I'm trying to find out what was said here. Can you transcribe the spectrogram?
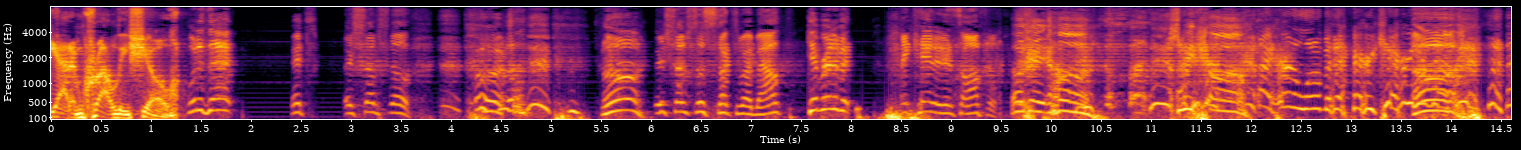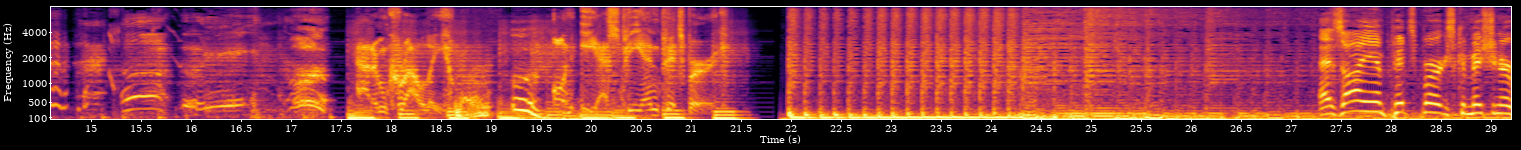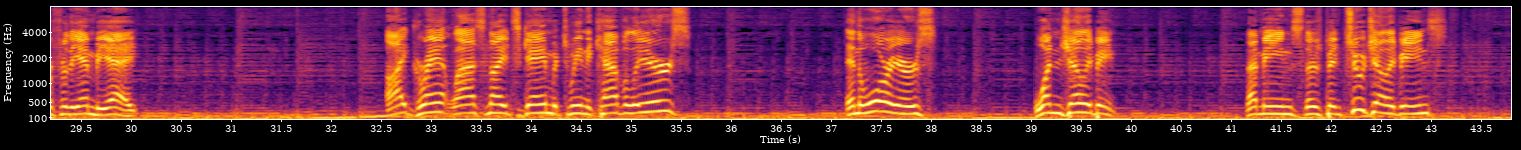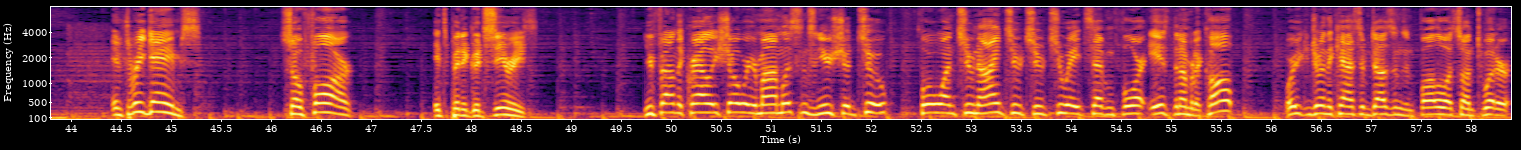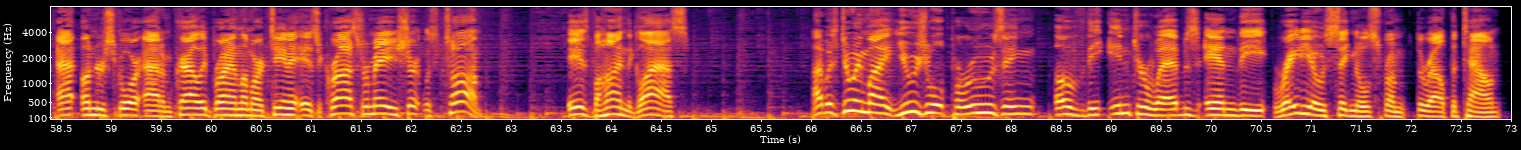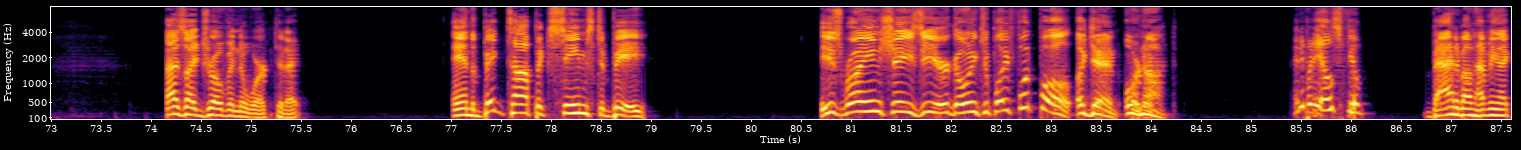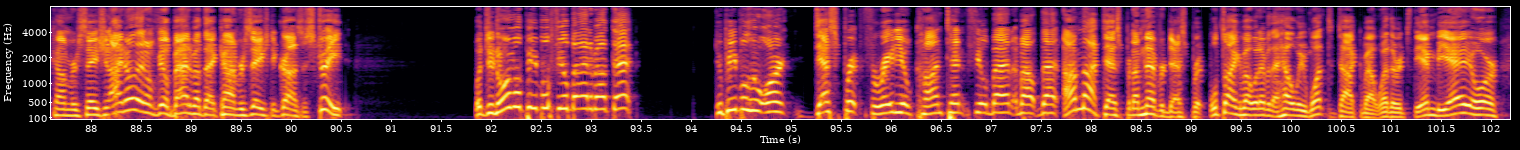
The Adam Crowley Show. What is that? It's there's some still. Oh, there's some still stuck to my mouth. Get rid of it. I can't. and It's awful. Okay. Uh, should we? Uh, I heard a little bit of Harry Carey. Uh, Adam Crowley on E ESPN Pittsburgh. As I am Pittsburgh's commissioner for the NBA, I grant last night's game between the Cavaliers and the Warriors one jelly bean. That means there's been two jelly beans in three games. So far, it's been a good series. You found the Crowley Show where your mom listens, and you should too. 412 922 2874 is the number to call. Or you can join the cast of dozens and follow us on Twitter at underscore Adam Crowley. Brian Lamartina is across from me. Shirtless Tom is behind the glass. I was doing my usual perusing of the interwebs and the radio signals from throughout the town as I drove into work today. And the big topic seems to be is Ryan Shazier going to play football again or not? Anybody else feel bad about having that conversation? I know they don't feel bad about that conversation across the street. But do normal people feel bad about that? Do people who aren't desperate for radio content feel bad about that? I'm not desperate. I'm never desperate. We'll talk about whatever the hell we want to talk about, whether it's the NBA or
